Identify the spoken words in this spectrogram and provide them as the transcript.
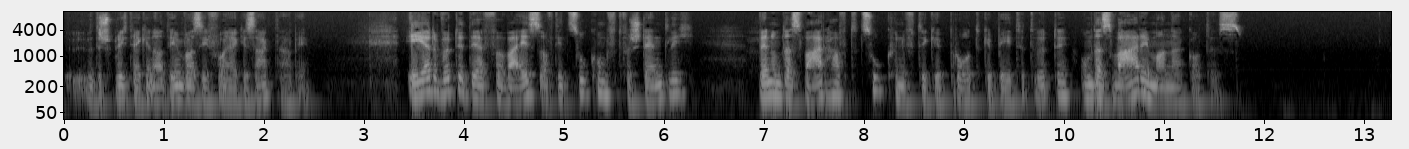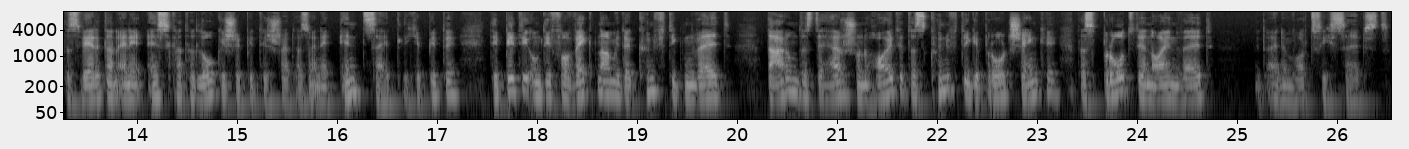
Widerspricht ja genau dem, was ich vorher gesagt habe. Eher würde der Verweis auf die Zukunft verständlich, wenn um das wahrhaft zukünftige Brot gebetet würde, um das wahre Manna Gottes. Das wäre dann eine eschatologische Bitte, schreibt also eine endzeitliche Bitte, die Bitte um die Vorwegnahme der künftigen Welt, darum, dass der Herr schon heute das künftige Brot schenke, das Brot der neuen Welt, mit einem Wort sich selbst.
